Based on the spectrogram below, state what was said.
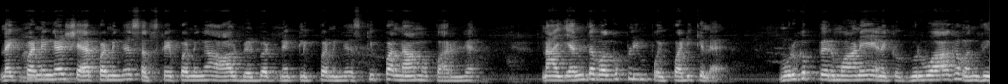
லைக் பண்ணுங்கள் ஷேர் பண்ணுங்கள் சப்ஸ்கிரைப் பண்ணுங்கள் ஆல் பெல் பட்டனை கிளிக் பண்ணுங்கள் ஸ்கிப் பண்ணாமல் பாருங்கள் நான் எந்த வகுப்புலையும் போய் படிக்கலை. முருகப்பெருமானே எனக்கு குருவாக வந்து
